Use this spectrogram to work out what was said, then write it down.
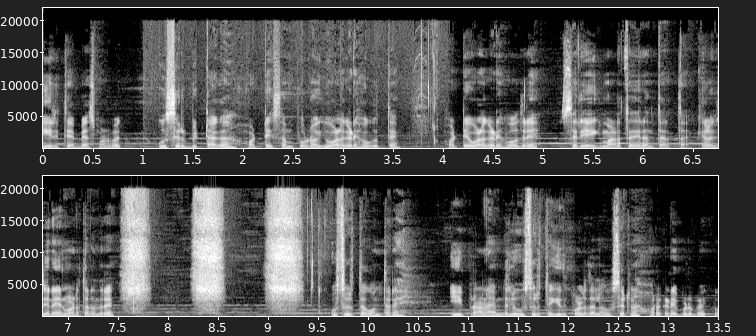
ಈ ರೀತಿ ಅಭ್ಯಾಸ ಮಾಡಬೇಕು. ಉಸಿರು ಬಿಟ್ಟಾಗ ಹೊಟ್ಟೆ ಸಂಪೂರ್ಣವಾಗಿ ಒಳಗಡೆ ಹೋಗುತ್ತೆ. ಹೊಟ್ಟೆ ಒಳಗಡೆ ಹೋದರೆ ಸರಿಯಾಗಿ ಮಾಡ್ತಾ ಅಂತ ಅರ್ಥ. ಕೆಲವು ಜನ ಏನು ಮಾಡ್ತಾರೆ ಅಂದರೆ ಉಸಿರು ತಗೊತಾರೆ. ಈ ಪ್ರಾಣಾಯಾಮದಲ್ಲಿ ಉಸಿರು ತೆಗೆದುಕೊಳ್ಳೋದಲ್ಲ, ಉಸಿರನ್ನ ಹೊರಗಡೆ ಬಿಡಬೇಕು.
